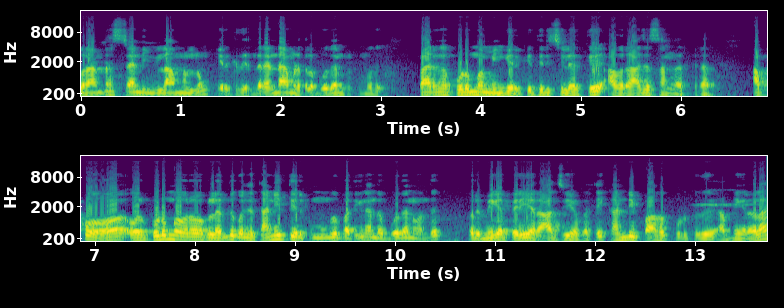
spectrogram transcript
ஒரு அண்டர்ஸ்டாண்டிங் இல்லாமலும் இருக்குது. இந்த ரெண்டாம் இடத்துல புதன் இருக்கும்போது. பாருங்க குடும்பம் இங்கே இருக்குது திருச்சியில் இருக்குது அவர் ராஜஸ்தானில் இருக்கிறார். அப்போது ஒரு குடும்ப உறவுகள்லேருந்து கொஞ்சம் தனித்து இருக்கும்போது பார்த்தீங்கன்னா அந்த புதன் வந்து ஒரு மிகப்பெரிய ராஜயோகத்தை கண்டிப்பாக கொடுக்குது அப்படிங்கிறதுல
